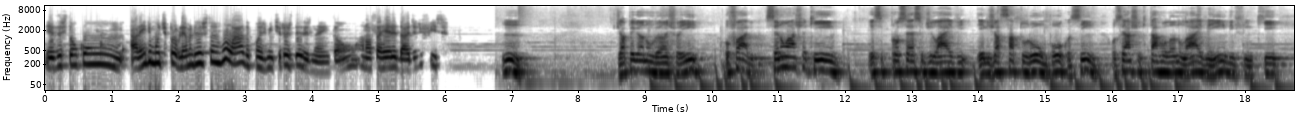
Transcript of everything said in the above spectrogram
eles estão com, além de muitos problemas, eles estão enrolados com as mentiras deles, né? Então a nossa realidade é difícil. Hum. Já pegando um gancho aí, ô Fábio, você não acha que esse processo de live ele já saturou um pouco assim? Ou você acha que tá rolando live ainda, enfim, que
